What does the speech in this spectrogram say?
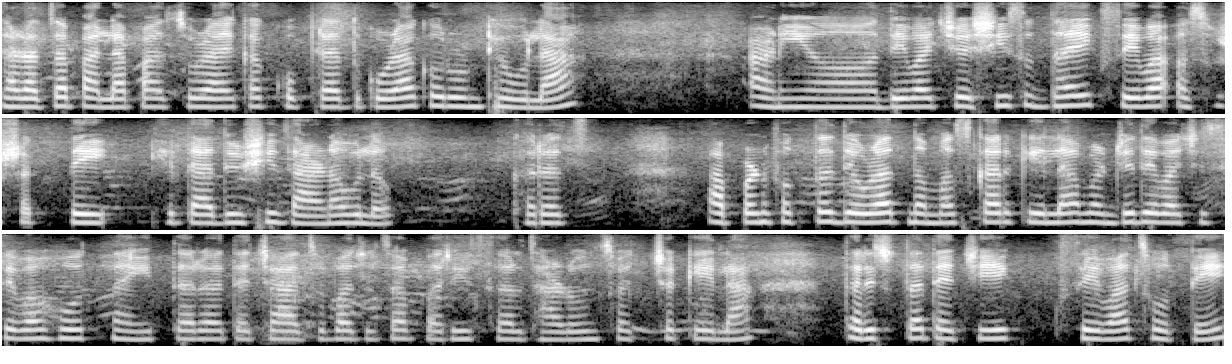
झाडाचा पालापाचोळा एका कोपऱ्यात गोळा करून ठेवला. आणि देवाची अशी सुद्धा एक सेवा असू शकते हे त्या दिवशी जाणवलं. खरंच आपण फक्त देवळात नमस्कार केला म्हणजे देवाची सेवा होत नाही तर त्याच्या आजूबाजूचा परिसर झाडून स्वच्छ केला तरीसुद्धा त्याची एक सेवाच होते.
